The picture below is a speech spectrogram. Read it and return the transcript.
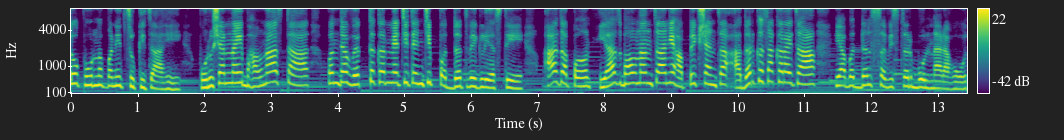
तो पूर्णपणे चुकीचा आहे. पुरुषांनाही भावना असतात पण त्या व्यक्त करण्याची त्यांची पद्धत वेगळी असते. आज आपण याच भावनांचा आणि अपेक्षांचा आदर कसा करायचा याबद्दल सविस्तर बोलणार आहोत.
